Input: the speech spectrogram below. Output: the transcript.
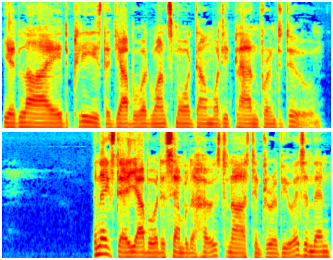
He had lied, pleased that Yabu had once more done what he'd planned for him to do. The next day Yabu had assembled a host and asked him to review it, and then,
